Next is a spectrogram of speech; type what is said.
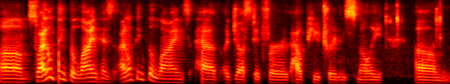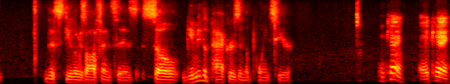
Um, so I don't think the line has. I don't think the lines have adjusted for how putrid and smelly um, the Steelers' offense is. So give me the Packers and the points here. Okay, okay.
